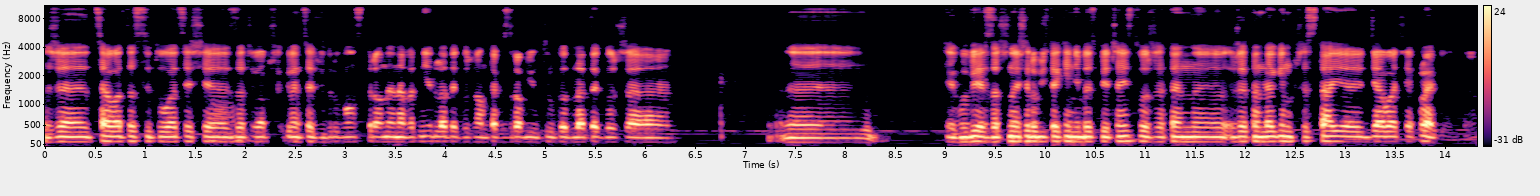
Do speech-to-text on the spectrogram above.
że cała ta sytuacja się No. zaczęła przekręcać w drugą stronę, nawet nie dlatego, że on tak zrobił, tylko dlatego, że y, jakby wiesz, zaczyna się robić takie niebezpieczeństwo, że ten, że ten legion przestaje działać jak legion. Nie?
